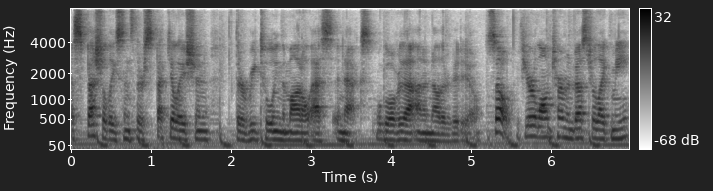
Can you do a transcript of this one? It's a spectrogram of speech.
especially since there's speculation they're retooling the Model S and X. We'll go over that on another video. So, if you're a long-term investor like me,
